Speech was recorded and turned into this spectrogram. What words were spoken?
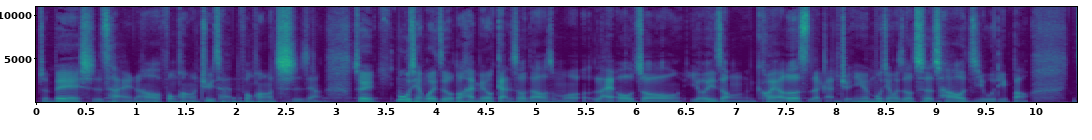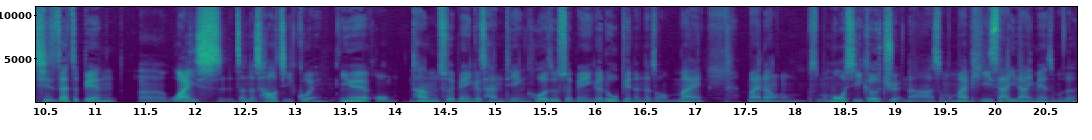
准备食材，然后疯狂的聚餐，疯狂的吃这样。所以目前为止我都还没有感受到什么来欧洲有一种快要饿死的感觉，因为目前为止都吃的超级无敌饱。其实在这边。呃，外食真的超级贵，因为我他们随便一个餐厅，或者是随便一个路边的那种卖卖那种什么墨西哥卷啊，什么卖披萨、意大利面什么的，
